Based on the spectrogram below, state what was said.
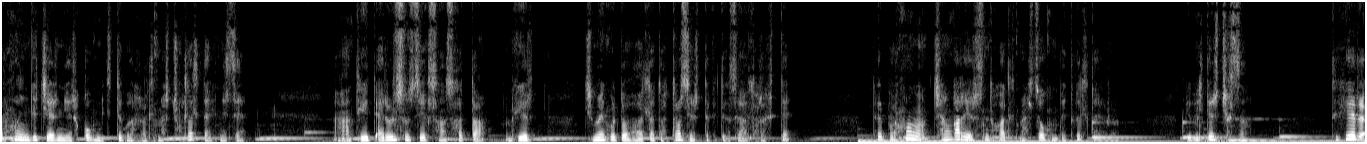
бурхан ингэж ярина ярихгүй мэддэг байх бол маш чухал л да эхнээсээ. Аа тэгэд ариун сүнсийг сонсоход үнэхээр чимээгүй дуу хоолой дотроос ярьдаг гэдэг сайн ойлгох хэрэгтэй. Тэгэхээр бурхан чангаар ярьсан тохиолдолд маш цөөхөн байдаг л ер нь. Библиэлд ч гэсэн. Тэгэхээр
